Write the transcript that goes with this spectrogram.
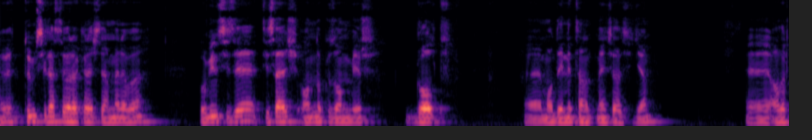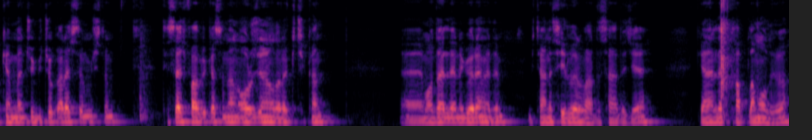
Evet tüm silah sever arkadaşlar merhaba. Bugün size TİSAŞ 1911 Gold e, modelini tanıtmaya çalışacağım. E, alırken ben çünkü çok araştırmıştım. TİSAŞ fabrikasından orijinal olarak çıkan e, modellerini göremedim. Bir tane silver vardı sadece. Genelde kaplama oluyor.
